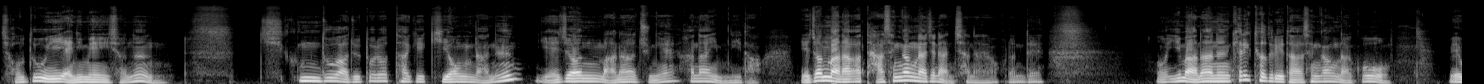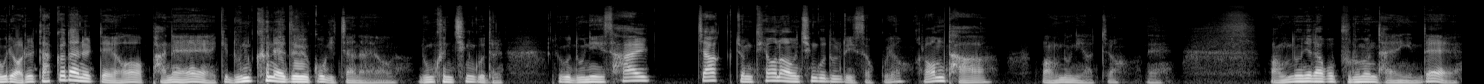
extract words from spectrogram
저도 이 애니메이션은 지금도 아주 또렷하게 기억나는 예전 만화 중에 하나입니다. 예전 만화가 다 생각나진 않잖아요. 그런데 어, 이 만화는 캐릭터들이 다 생각나고 왜 우리 어릴 때 학교 다닐 때요 반에 이렇게 눈 큰 애들 꼭 있잖아요. 눈 큰 친구들. 그리고 눈이 살짝 좀 튀어나온 친구들도 있었고요. 그럼 다 왕눈이었죠. 네. 왕눈이라고 부르면 다행인데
